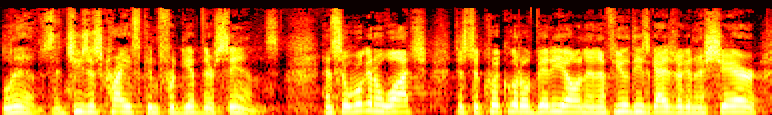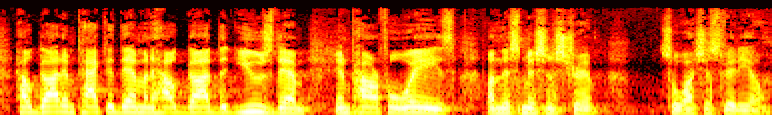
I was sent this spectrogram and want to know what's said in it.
lives, that Jesus Christ can forgive their sins. And so we're going to watch just a quick little video, and then a few of these guys are going to share how God impacted them and how God used them in powerful ways on this mission trip. So watch this video.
